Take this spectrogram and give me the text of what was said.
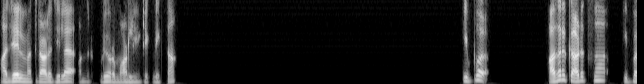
அஜேல் மெத்தடாலஜியில் வந்துக்கூடிய ஒரு மாடலிங் டெக்னிக் தான். இப்போ அதற்கு அடுத்ததான் இப்போ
